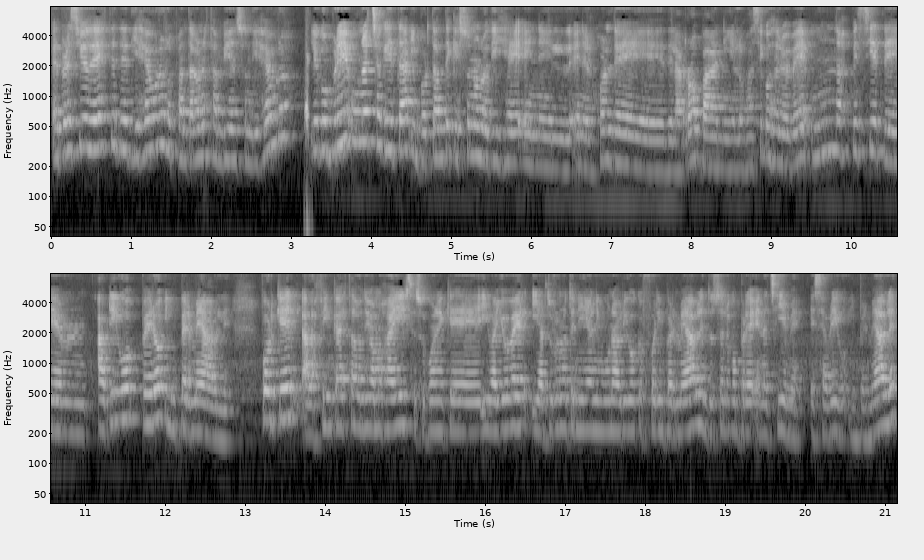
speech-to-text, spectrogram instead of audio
el precio de este es de 10 euros, los pantalones también son 10 euros. Le compré una chaqueta, importante que eso no lo dije en el, en el haul de, la ropa ni en los básicos del bebé, una especie de mm, abrigo pero impermeable. Porque a la finca esta donde íbamos a ir se supone que iba a llover y Arturo no tenía ningún abrigo que fuera impermeable, entonces le compré en H&M ese abrigo impermeable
